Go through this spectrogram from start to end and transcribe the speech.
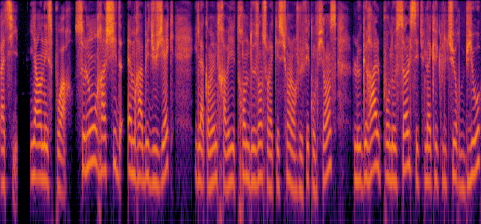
Bah si, il y a un espoir. Selon Rachid Emrabé du GIEC, il a quand même travaillé 32 ans sur la question, alors je lui fais confiance. Le Graal pour nos sols, c'est une agriculture bio,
